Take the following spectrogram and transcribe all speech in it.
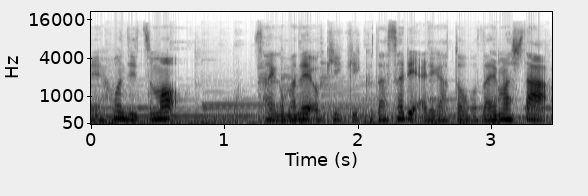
え、本日も最後までお聴きくださりありがとうございました。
